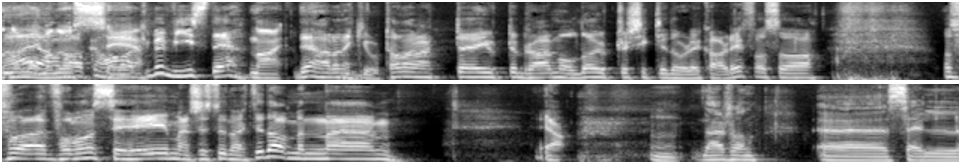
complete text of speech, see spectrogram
nå nei, må han, man jo har, se... han har ikke bevist det. Nei. Det har han ikke gjort. Han har vært, eh, gjort det bra i Molde og gjort det skikkelig dårlig i Cardiff. Og så, Og så får, man se i Manchester United, da, men eh, ja. Mm. Det er sånn, eh, Selv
